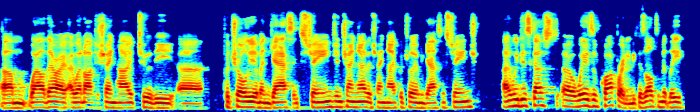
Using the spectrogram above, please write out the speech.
Um, while there, I, I, went on to Shanghai to the uh, Petroleum and Gas Exchange in Shanghai, the Shanghai Petroleum and Gas Exchange, and we discussed uh, ways of cooperating because ultimately,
